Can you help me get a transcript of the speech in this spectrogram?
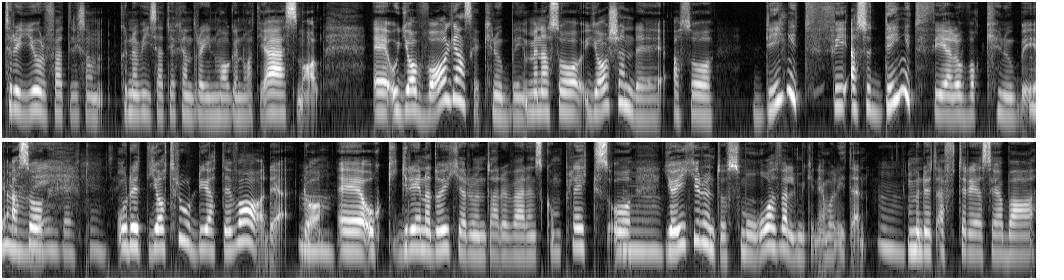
tröjor för att liksom kunna visa att jag kan dra in magen och att jag är smal. Eh, och jag var ganska knubbig men alltså jag kände alltså det är inget fel, alltså, det är inget fel att vara knubbig. Mm, alltså, nej, och det, jag trodde ju att det var det då. Mm. Eh, och grejerna då gick jag runt och hade världens komplex och Mm, jag gick ju runt och smååt väldigt mycket när jag var liten. mm. Men du vet efter det så jag bara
